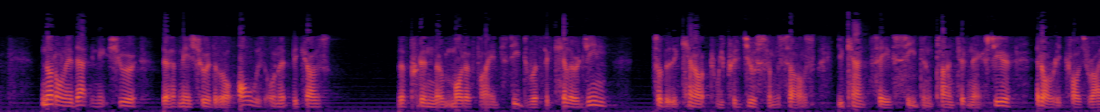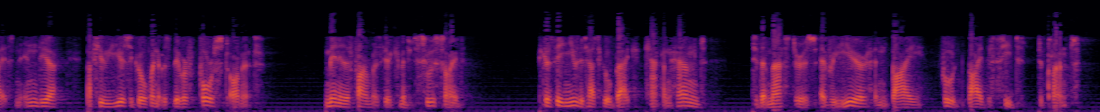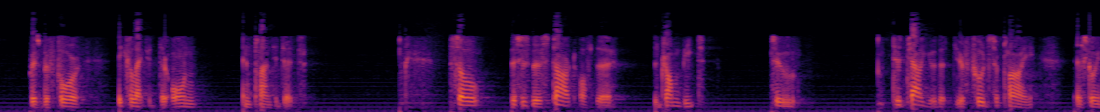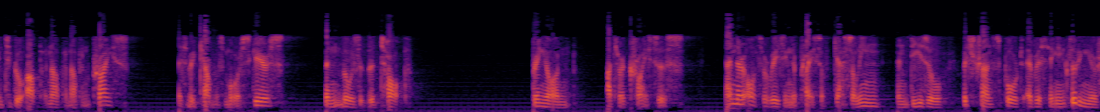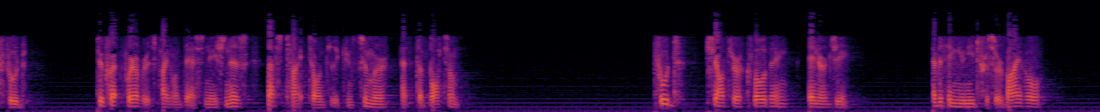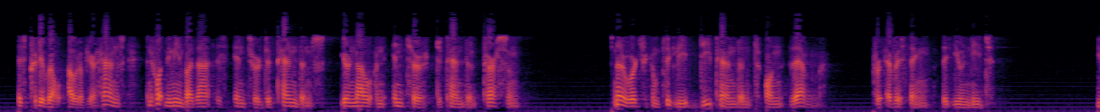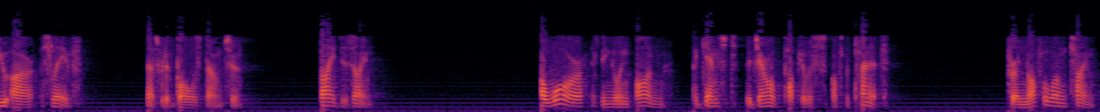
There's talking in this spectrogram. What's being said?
Not only that, they make sure they have made sure they will always own it because they've put in their modified seed with the killer gene so that they cannot reproduce themselves. You can't save seed and plant it next year. It already caused riots in India a few years ago when it was they were forced on it. Many of the farmers there committed suicide because they knew they'd have to go back cap in hand to the masters every year and buy food, buy the seed to plant. Whereas before they collected their own and planted it. So this is the start of the, the drumbeat to to tell you that your food supply is going to go up and up and up in price as it becomes more scarce, then those at the top bring on utter crisis. And they're also raising the price of gasoline and diesel, which transport everything, including your food, to wherever its final destination is. That's tacked on to the consumer at the bottom. Food, shelter, clothing, energy, everything you need for survival is pretty well out of your hands. And what they mean by that is interdependence. You're now an interdependent person. In other words, you're completely dependent on them for everything that you need. You are a slave. That's what it boils down to. By design. A war has been going on against the general populace of the planet for an awful long time,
